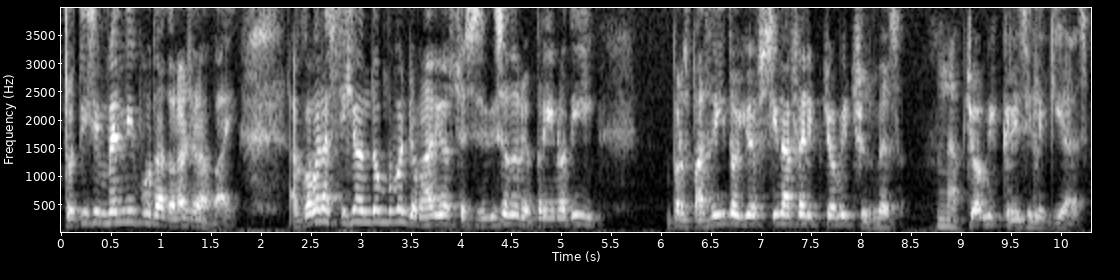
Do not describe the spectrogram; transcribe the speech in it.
το τι συμβαίνει που τα τώρα και να πάει. Ακόμα ένα στοιχείο εντό που είπε και ο Μάριος και συζητήσατε το πριν ότι προσπαθεί το UFC να φέρει πιο μίτσους μέσα. Ναι. Πιο μικρής ηλικίας.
